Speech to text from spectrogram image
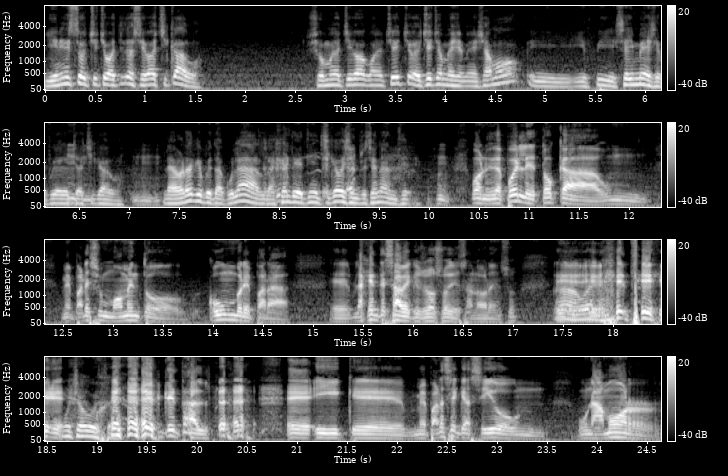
y en eso Chicho Batista se va a Chicago. yo me voy a Chicago con el Checho, el Checho me, me llamó y, fui seis meses fui a, Chicago. La verdad que espectacular, la gente que tiene Chicago es impresionante. Bueno, y después le toca un, me parece un momento cumbre para... Eh, la gente sabe que yo soy de San Lorenzo. Ah, eh, este, mucho gusto. ¿Qué tal? Eh, y que me parece que ha sido un, un amor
